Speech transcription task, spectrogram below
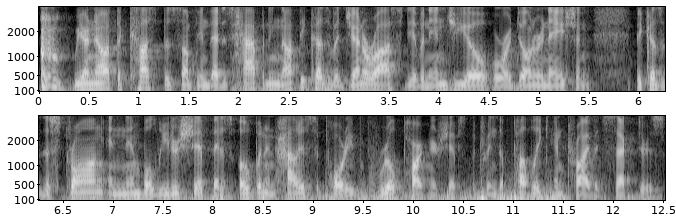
we are now at the cusp of something that is happening not because of a generosity of an NGO or a donor nation, because of the strong and nimble leadership that is open and highly supportive of real partnerships between the public and private sectors.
